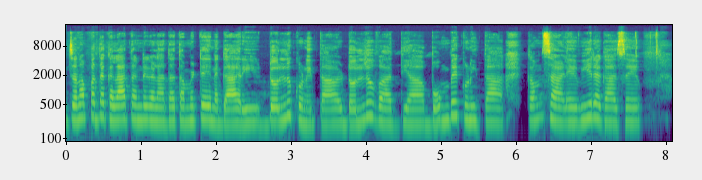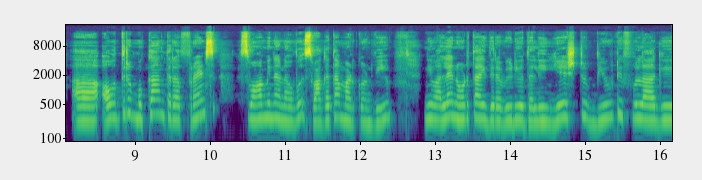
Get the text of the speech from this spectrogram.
ಜನಪದ ಕಲಾ ತಂಡಗಳಾದ ತಮಟೆ ನಗಾರಿ ಡೊಳ್ಳು ಕುಣಿತ ಡೊಳ್ಳು ವಾದ್ಯ, ಬೊಂಬೆ ಕುಣಿತ, ಕಂಸಾಳೆ, ವೀರಗಾಸೆ ಅದ್ರ ಮುಖಾಂತರ ಫ್ರೆಂಡ್ಸ್ ಸ್ವಾಮಿನ ನಾವು ಸ್ವಾಗತ ಮಾಡ್ಕೊಂಡ್ವಿ. ನೀವು ಅಲ್ಲೇ ನೋಡ್ತಾ ಇದ್ದೀರ ವಿಡಿಯೋದಲ್ಲಿ ಎಷ್ಟು ಬ್ಯೂಟಿಫುಲ್ ಆಗಿ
